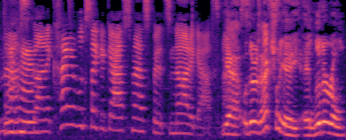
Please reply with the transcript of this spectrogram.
mask Mhm. on. It kind of looks like a gas mask, but it's not a gas mask. Yeah, well, there was actually a, a literal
